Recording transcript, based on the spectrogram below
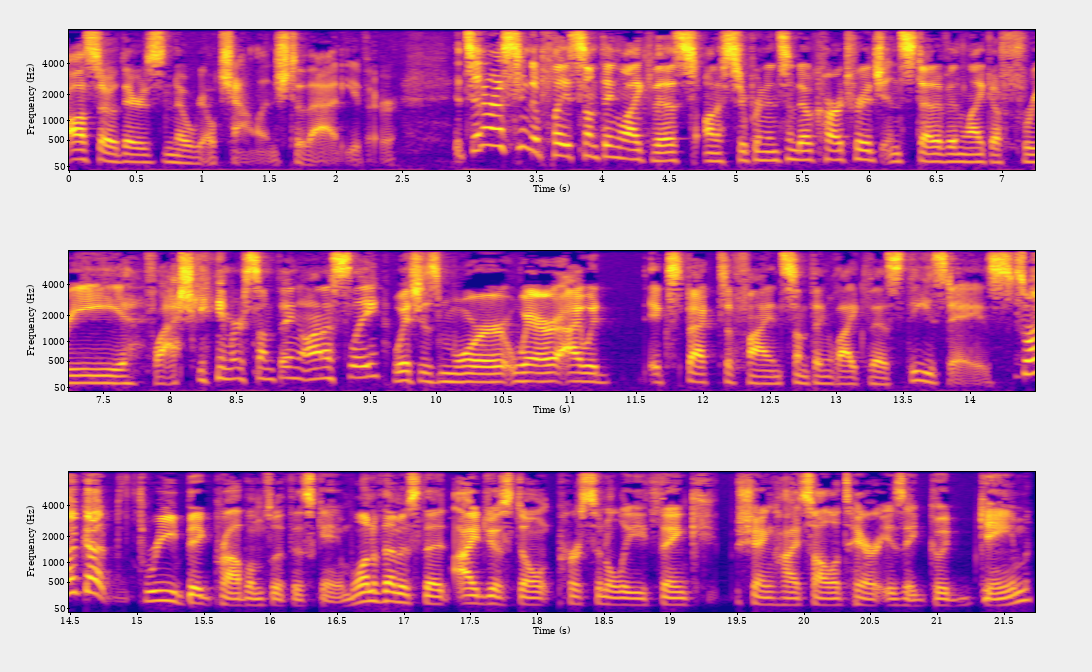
also there's no real challenge to that either. It's interesting to play something like this on a Super Nintendo cartridge instead of in like a free Flash game or something, honestly, which is more where I would expect to find something like this these days. So I've got three big problems with this game. One of them is that I just don't personally think Shanghai Solitaire is a good game.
